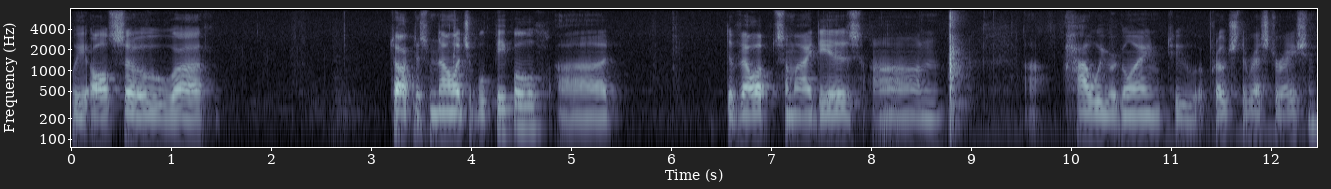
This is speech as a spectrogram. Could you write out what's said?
We also uh, talked to some knowledgeable people, uh, developed some ideas on uh, how we were going to approach the restoration,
